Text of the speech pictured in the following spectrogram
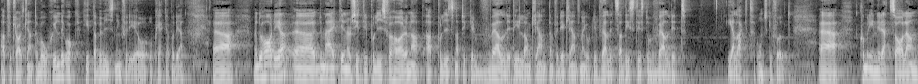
att förklara att klienten var oskyldig och hitta bevisning för det och, och peka på det. Eh, Men du har det. Eh, Du märker när du sitter i polisförhören att, att poliserna tycker väldigt illa om klienten. För det klienten har gjort är väldigt sadistiskt och väldigt elakt, ondskefullt. Kommer in i rättssalen.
